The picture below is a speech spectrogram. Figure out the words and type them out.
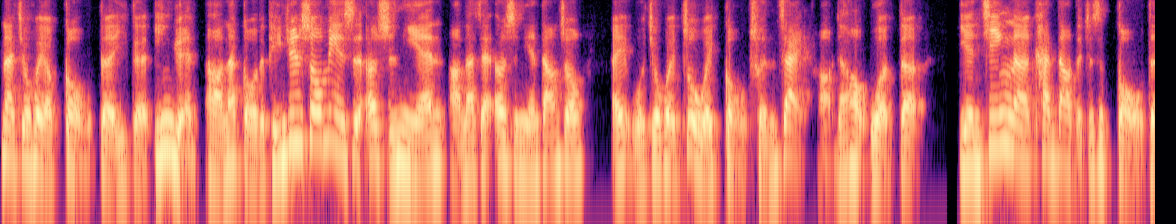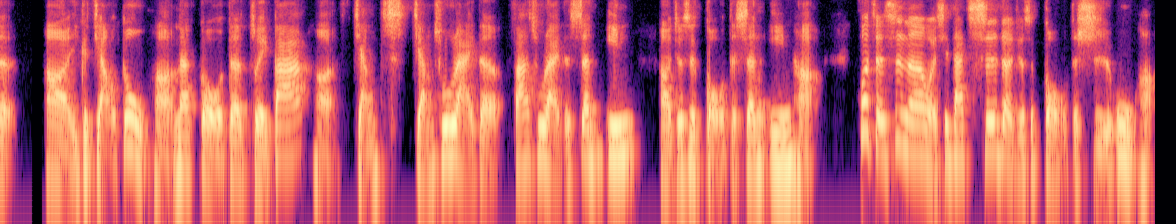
那就会有狗的一个因缘啊。那狗的平均寿命是二十年啊，那在二十年当中。哎，我就会作为狗存在啊，然后我的眼睛呢看到的就是狗的啊一个角度哈，那狗的嘴巴啊讲讲出来的发出来的声音啊就是狗的声音哈，或者是呢我现在吃的就是狗的食物哈，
